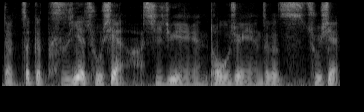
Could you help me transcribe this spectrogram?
的这个职业出现啊，喜剧演员、脱口秀演员这个词出现。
